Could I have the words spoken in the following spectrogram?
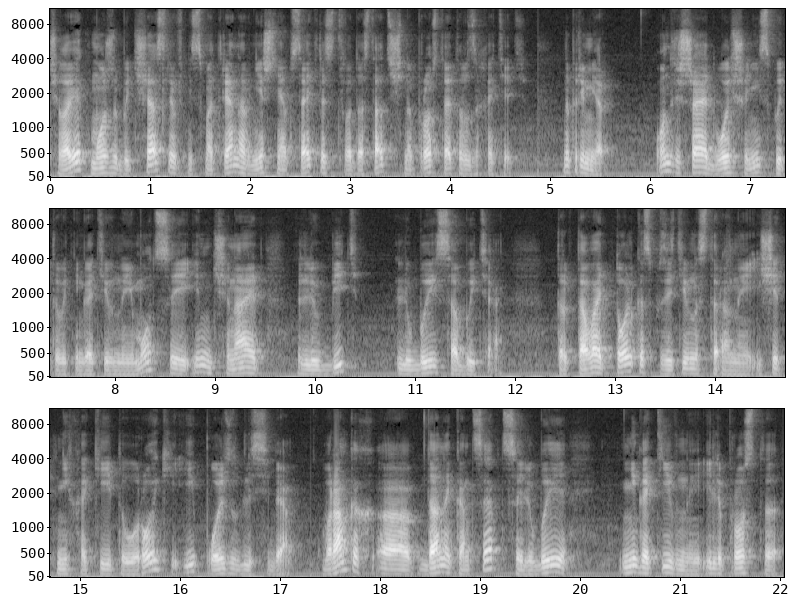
Человек может быть счастлив, несмотря на внешние обстоятельства, достаточно просто этого захотеть. Например, он решает больше не испытывать негативные эмоции и начинает любить любые события – трактовать только с позитивной стороны, ищет в них какие-то уроки и пользу для себя. В рамках э, данной концепции любые негативные или просто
